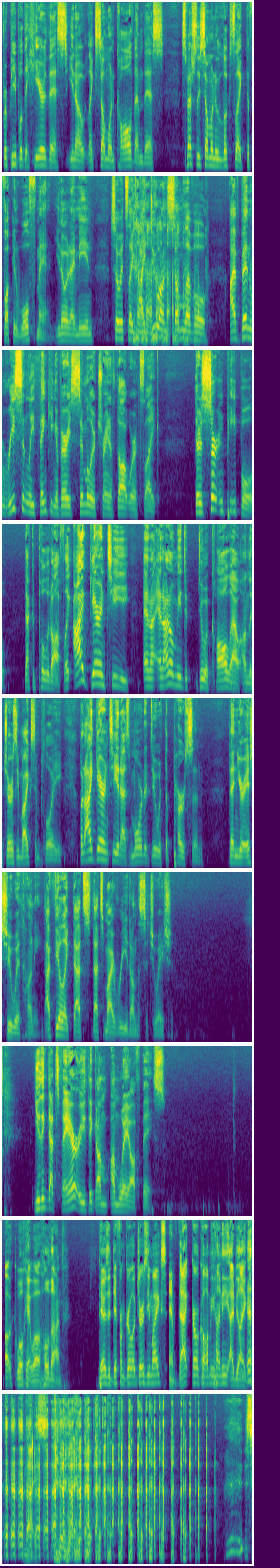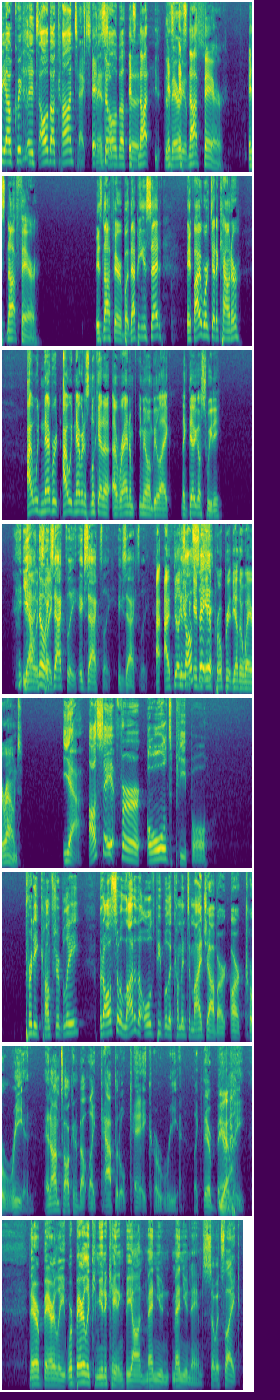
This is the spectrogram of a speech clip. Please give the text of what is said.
for people to hear this, you know, like someone call them this, especially someone who looks like the fucking wolf man. You know what I mean? So it's like I do on some level. I've been recently thinking a very similar train of thought where it's like there's certain people that could pull it off. Like I guarantee and I, and I don't mean to do a call out on the Jersey Mike's employee, but I guarantee it has more to do with the person than your issue with Honey. I feel like that's that's my read on the situation. You think that's fair, or you think I'm I'm way off base? Oh, okay. Well, hold on. There's a different girl at Jersey Mike's, and if that girl called me honey, I'd be like, nice. You see how quick it's all about context, man. it's So, all about the, it's not the it's, it's not fair. It's not fair. It's not fair. But that being said, if I worked at a counter, I would never I would never just look at a, a random email and be like, like there you go, sweetie. You Yeah, know, no, like- exactly, exactly, exactly. I, I feel like it'd, I'll it'd say be it- inappropriate the other way around. Yeah, I'll say it for old people pretty comfortably, but also a lot of the old people that come into my job are are Korean. And I'm talking about like capital K Korean. Like they're Yeah. barely they're barely we're barely communicating beyond menu menu names. So it's like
